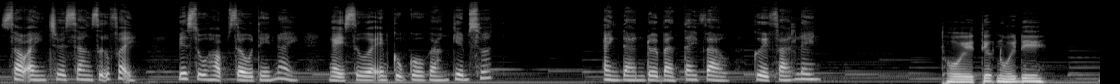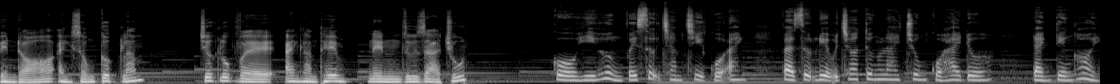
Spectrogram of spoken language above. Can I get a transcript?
sao anh chơi sang dữ vậy? Biết du học giàu thế này, ngày xưa em cũng cố gắng kiếm suất. Anh đan đôi bàn tay vào, cười phá lên. Thôi tiếc nuối đi, bên đó anh sống cực lắm. Trước lúc về anh làm thêm nên dư giả chút. Cô hí hửng với sự chăm chỉ của anh và dự liệu cho tương lai chung của hai đứa. Đánh tiếng hỏi,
